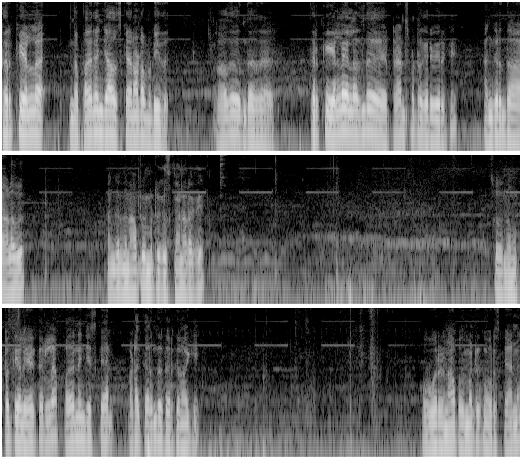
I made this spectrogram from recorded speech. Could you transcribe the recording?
தெற்கு எல்லை இந்த பதினஞ்சாவது ஸ்கேனோட முடியுது. அதாவது இந்த தெற்கு எல்லையிலேருந்து டிரான்ஸ்மிட்டர் கருவி இருக்குது அங்கேருந்து அளவு. அங்கேருந்து நாற்பது மீட்டருக்கு ஸ்கேன் நடக்கு. ஸோ இந்த முப்பத்தி ஏழு ஏக்கரில் பதினஞ்சு ஸ்கேன் வடக்கிருந்து தெற்கு நோக்கி. ஒவ்வொரு நாற்பது மீட்டருக்கும் ஒரு ஸ்கேனு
